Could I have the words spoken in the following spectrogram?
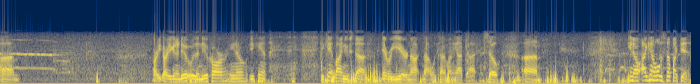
Um, are you, are you to do it with a new car? You know, you can't you can't buy new stuff every year. Not not with the kind of money I've got. So, um, you know, I get a hold of stuff like this.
